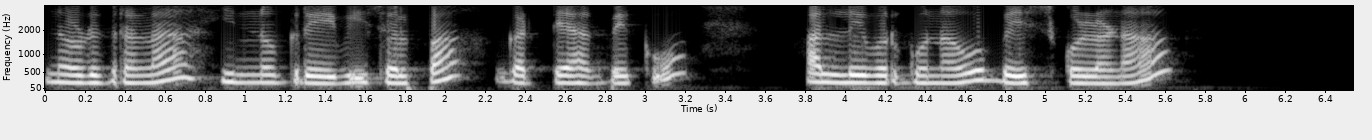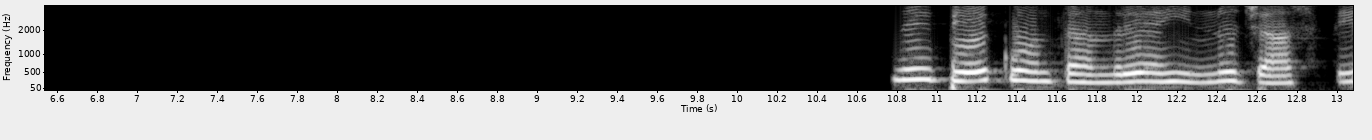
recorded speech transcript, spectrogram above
ನೋಡಿದ್ರಲ್ಲ, ಇನ್ನು ಗ್ರೇವಿ ಸ್ವಲ್ಪ ಗಟ್ಟಿ ಆಗಬೇಕು. ಅಲ್ಲಿವರೆಗೂ ನಾವು ಬೇಯಿಸ್ಕೊಳ್ಳೋಣ. ನೀವು ಬೇಕು ಅಂತ ಅಂದ್ರೆ ಇನ್ನೂ ಜಾಸ್ತಿ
